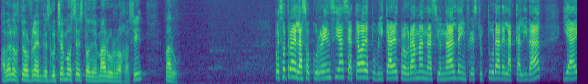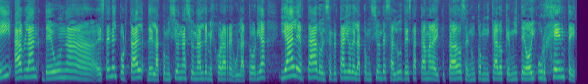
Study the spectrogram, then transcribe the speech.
A ver, doctor Frank, escuchemos esto de Maru Rojas, ¿sí? Maru. Pues otra de las ocurrencias, se acaba de publicar el Programa Nacional de Infraestructura de la Calidad, y ahí hablan de una, está en el portal de la Comisión Nacional de Mejora Regulatoria y ha alertado el secretario de la Comisión de Salud de esta Cámara de Diputados en un comunicado que emite hoy urgente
